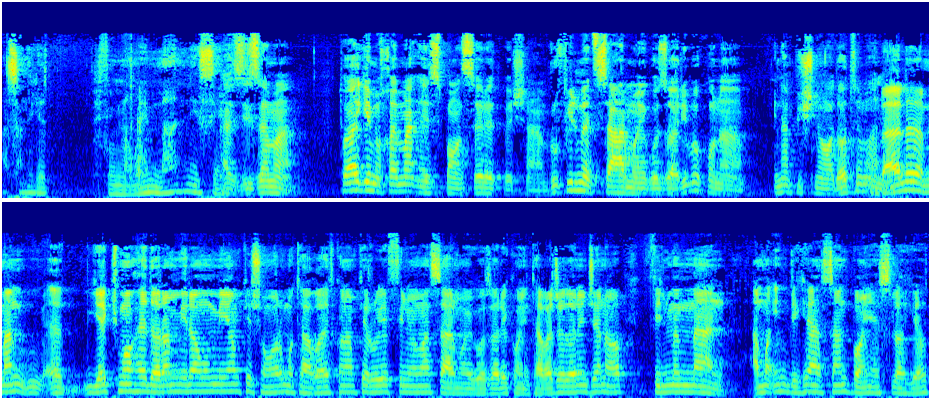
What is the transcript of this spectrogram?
اصلا دیگه فیلمنامه من نیستیم. عزیز من تو اگه می‌خوای من اسپانسرت بشم رو فیلمت سرمایه گذاری بکنم اینم پیشنهادات من بله من یک ماه دارم میرم و میام که شما رو متقاعد کنم که روی فیلم من سرمایه گذاری کنین. توجه دارین جناب؟ فیلم من. اما این دیگه اصلا با این اصلاحیات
